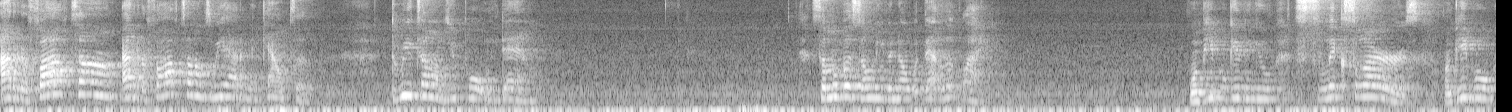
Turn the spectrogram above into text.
out of the five times, out of the five times we had an encounter, three times you pulled me down. Some of us don't even know what that looked like. When people giving you slick slurs, when people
